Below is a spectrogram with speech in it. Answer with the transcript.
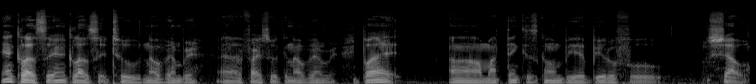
and closer and closer to November, uh, first week of November. But um, I think it's gonna be a beautiful show.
